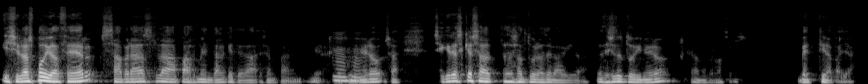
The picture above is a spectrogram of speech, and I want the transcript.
Y si lo has podido hacer, sabrás la paz mental que te da. Es en plan, mira, es que tu dinero, o sea, si quieres que a estas alturas de la vida necesito tu dinero, es que no me conoces ve, tira para allá.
